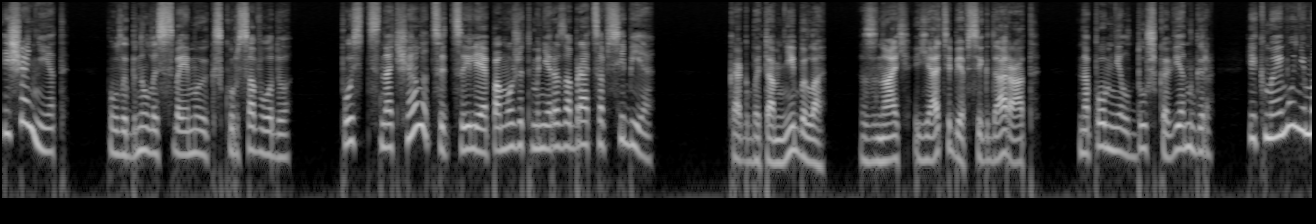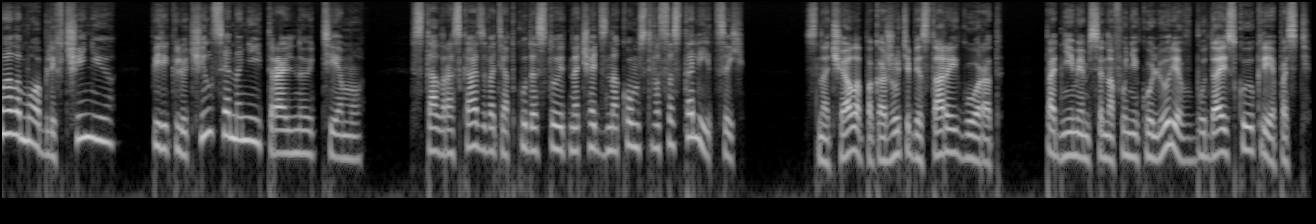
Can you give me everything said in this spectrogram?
Еще нет», — улыбнулась своему экскурсоводу. «Пусть сначала Цицилия поможет мне разобраться в себе». «Как бы там ни было, знай, я тебе всегда рад», — напомнил душка Венгер и к моему немалому облегчению переключился на нейтральную тему. Стал рассказывать, откуда стоит начать знакомство со столицей. Сначала покажу тебе старый город. Поднимемся на фуникулёре в Будайскую крепость.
